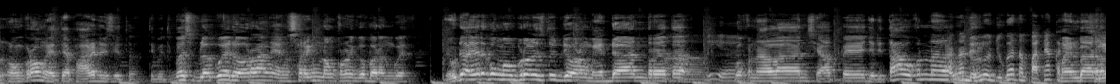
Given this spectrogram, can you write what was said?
nongkrong ya tiap hari di situ. Tiba-tiba sebelah gue ada orang yang sering nongkrong gue bareng gue. Ya udah akhirnya gue ngobrol di situ dia orang Medan ternyata. Iya. Gue kenalan siapa jadi tahu kenal. karena Udah. dulu juga tempatnya kecil Main bareng.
